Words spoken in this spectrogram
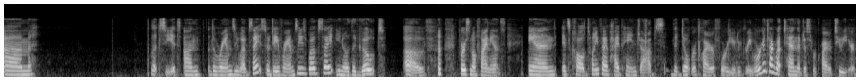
Um, let's see, it's on the Ramsey website. So Dave Ramsey's website, you know, the goat of personal finance. And it's called 25 high paying jobs that don't require a four year degree. But we're going to talk about 10 that just require two year.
